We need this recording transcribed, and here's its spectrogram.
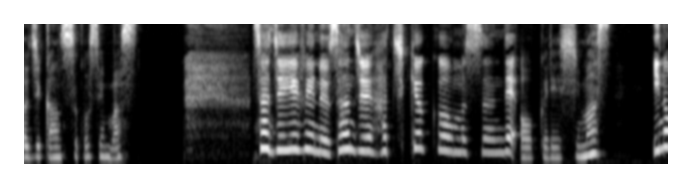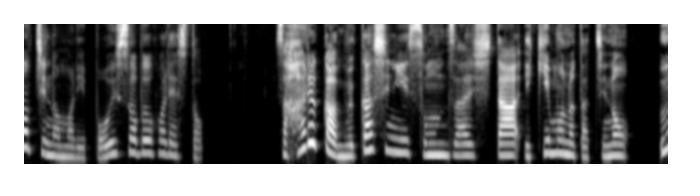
う時間過ごせます。さあ JFN38 曲を結んでお送りします。命の森 Voice of Forest。さあ遥か昔に存在した生き物たちのうん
